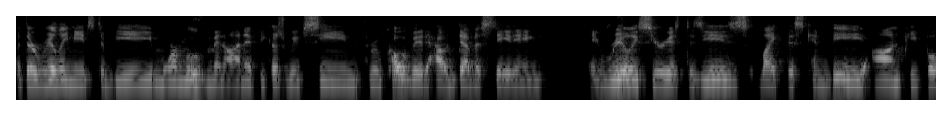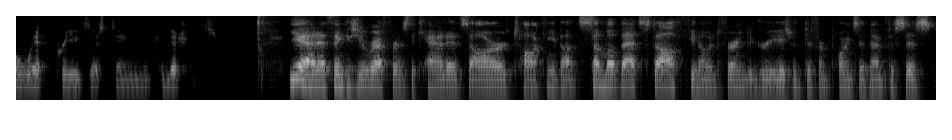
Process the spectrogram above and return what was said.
But there really needs to be more movement on it because we've seen through COVID how devastating a really serious disease like this can be on people with pre-existing conditions. Yeah, and I think as you referenced, the candidates are talking about some of that stuff, you know, in varying degrees with different points of emphasis,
